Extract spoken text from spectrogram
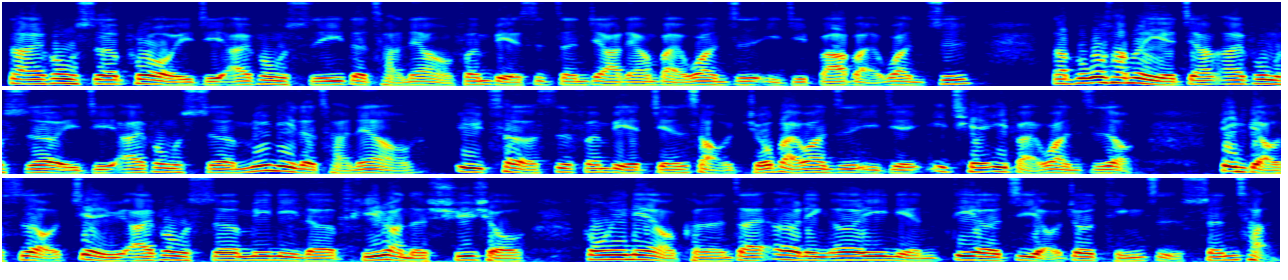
那 iPhone 十二 Pro 以及 iPhone 十一的产量分别是增加两百万只以及八百万只。那不过他们也将 iPhone 十二以及 iPhone 十二 mini 的产量预测是分别减少九百万只以及一千一百万只哦，并表示哦，鉴于 iPhone 十二 mini 的疲软的需求，供应链哦可能在二零二一年第二季哦就停止生产。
